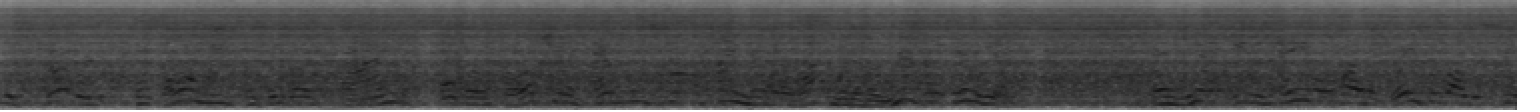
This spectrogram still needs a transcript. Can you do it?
discovered his own weaknesses of time, of corruption, and every small thing that would have, arisen in him. And yet he was able, by the grace of God, to see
